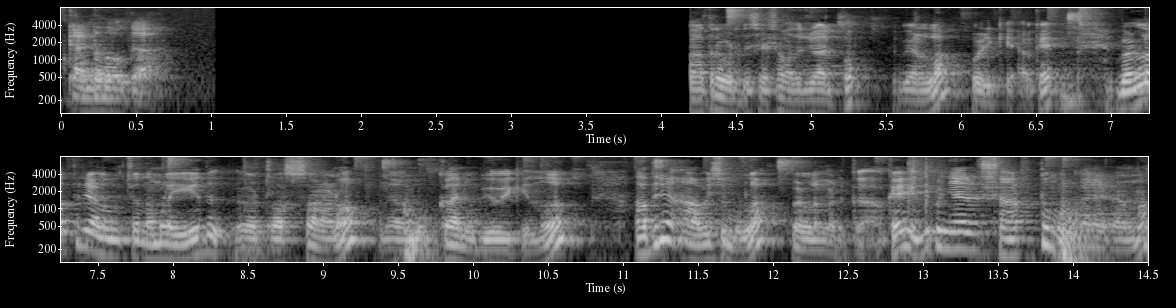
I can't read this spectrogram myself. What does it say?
കണ്ടു നോക്കുക. പാത്രം എടുത്ത ശേഷം അതിൽ അല്പം വെള്ളം ഒഴിക്കുക ഓക്കെ വെള്ളത്തിന്റെ അളവ് വെച്ചാൽ നമ്മൾ ഏത് ഡ്രസ്സാണോ മുക്കാൻ ഉപയോഗിക്കുന്നത് അതിന് ആവശ്യമുള്ള വെള്ളം എടുക്കുക ഓക്കെ ഇതിപ്പോൾ ഞാൻ ഷർട്ട് മുക്കാനായിട്ടാണ്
